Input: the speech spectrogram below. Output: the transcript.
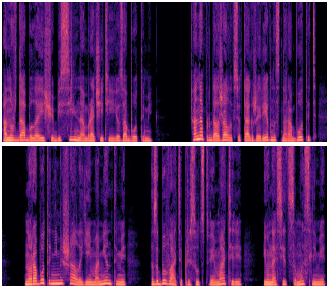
а нужда была еще бессильно обрачить ее заботами. Она продолжала все так же ревностно работать, но работа не мешала ей моментами забывать о присутствии матери и уноситься мыслями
